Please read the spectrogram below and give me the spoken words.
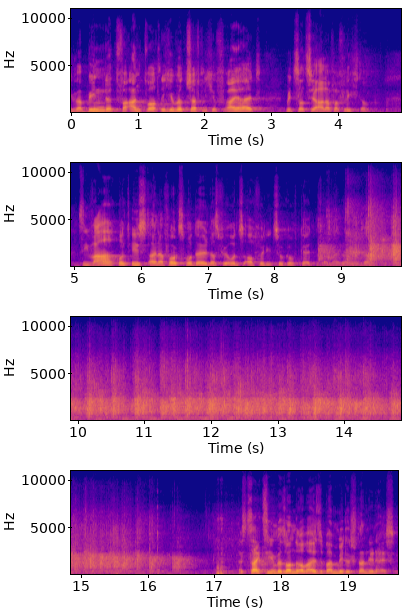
Sie verbindet verantwortliche wirtschaftliche Freiheit mit sozialer Verpflichtung. Sie war und ist ein Erfolgsmodell, das für uns auch für die Zukunft gelten soll. Meine Damen und Herren. Es zeigt sich in besonderer Weise beim Mittelstand in Hessen.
